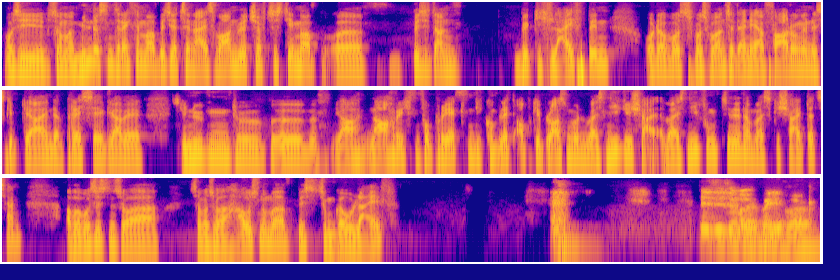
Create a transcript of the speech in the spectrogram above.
was ich sagen wir, mindestens rechnen mal, bis ich jetzt ein neues Warenwirtschaftssystem habe, äh, bis ich dann wirklich live bin? Oder was, was waren so deine Erfahrungen? Es gibt ja in der Presse, glaube ich, genügend äh, ja, Nachrichten von Projekten, die komplett abgeblasen wurden, weil es nie, weil es nie funktioniert haben, weil es gescheitert sind. Aber was ist denn so eine, sagen wir so eine Hausnummer bis zum Go Live? Das ist immer eine gute Frage.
